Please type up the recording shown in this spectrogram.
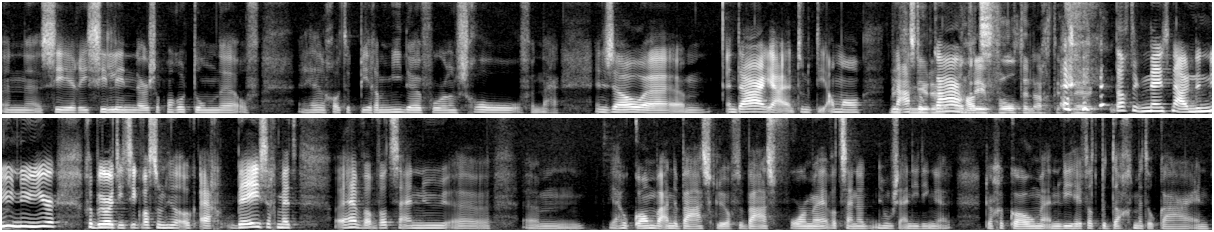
een serie cilinders op een rotonde. Of een hele grote piramide voor een school. Of een, nou, en zo. Ehm, en daar, ja, en toen ik die allemaal naast elkaar had. Volten-achtig dacht ik ineens, nou, nu, nu hier gebeurt iets. Ik was toen heel ook erg bezig met, hè, wat, wat zijn nu... Um, ja, hoe komen we aan de basiskleur of de basisvormen? Wat zijn er, hoe zijn die dingen er gekomen en wie heeft dat bedacht met elkaar? En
